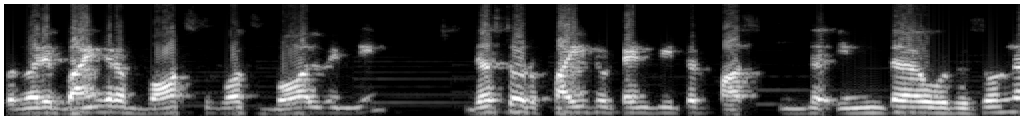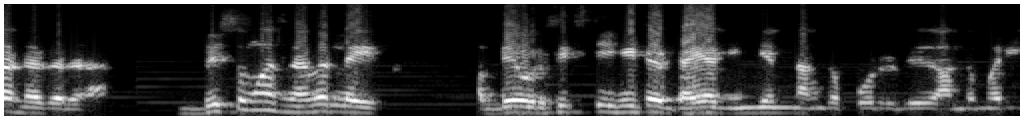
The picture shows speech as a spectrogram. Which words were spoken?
ஒரு மாதிரி பயங்கர box to box ball winning just ஒரு five to ten metre pass இந்த இந்த ஒரு சொன்ன நகர பிசுமாஸ் நெவர் லைக் அப்படியே ஒரு சிக்ஸ்டி மீட்டர் டயர் இந்தியன் அங்க போடுறது அந்த மாதிரி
